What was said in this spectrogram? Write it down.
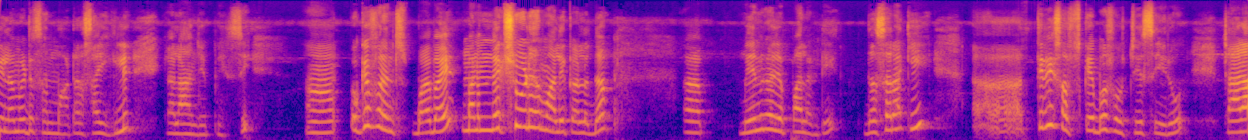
కిలోమీటర్స్ అనమాట సైకిల్. ఎలా అని చెప్పేసి. ఓకే ఫ్రెండ్స్ బాయ్ బాయ్ మనం నెక్స్ట్ వీడియో మళ్ళీ కలుద్దాం. మెయిన్గా చెప్పాలంటే దసరాకి త్రీ సబ్స్క్రైబర్స్ వచ్చేసారు. చాలా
